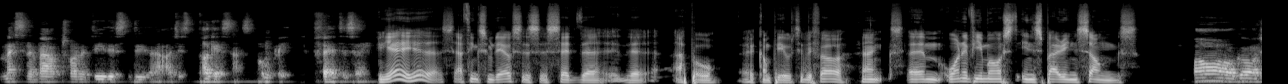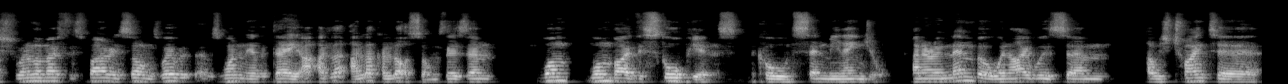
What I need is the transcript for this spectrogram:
messing about trying to do this and do that. I just, I guess that's probably fair to say. Yeah, yeah. I think somebody else has, has said the the Apple uh, computer before. Thanks. Um, one of your most inspiring songs. Oh gosh, one of my most inspiring songs. Where there was one the other day. I, I, like, I like a lot of songs. There's um one one by the Scorpions called "Send Me an Angel," and I remember when I was um, I was trying to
